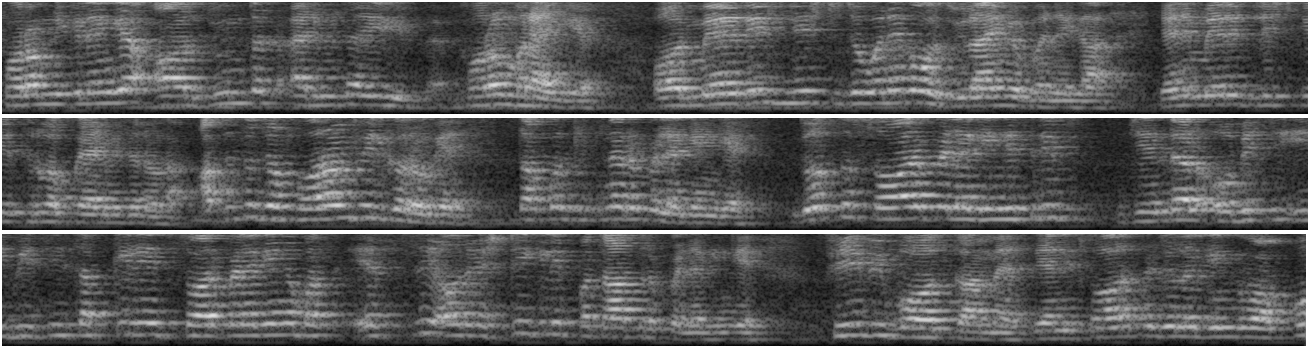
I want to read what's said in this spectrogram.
फॉर्म निकलेंगे और जून तक एडमिशन फॉर्म भराएँगे। और मेरिट लिस्ट जो बनेगा वो जुलाई में बनेगा। यानी मेरिट लिस्ट के थ्रू आपका एडमिशन होगा। अब दोस्तों, जो फॉर्म फिल करोगे तो आपको कितने रुपए लगेंगे? दोस्तों, सौ रुपए लगेंगे सिर्फ़ जनरल ओबीसी ईबीसी सबके लिए सौ रुपए लगेंगे। बस एससी और एसटी के लिए पचास रुपए लगेंगे। फ़ी भी बहुत कम है। यानी सौ रुपए जो लगेंगे वो आपको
